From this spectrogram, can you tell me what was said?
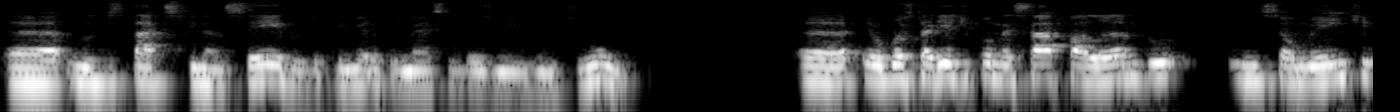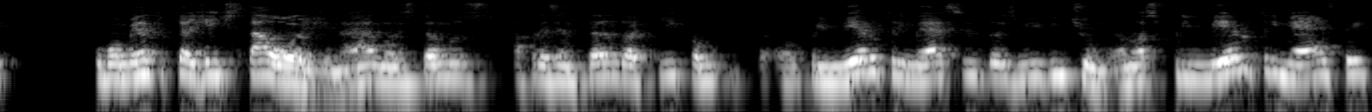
uh, nos destaques financeiros do primeiro trimestre de 2021, uh, eu gostaria de começar falando inicialmente o momento que a gente está hoje, né? Nós estamos apresentando aqui como o primeiro trimestre de 2021. É o nosso primeiro trimestre,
